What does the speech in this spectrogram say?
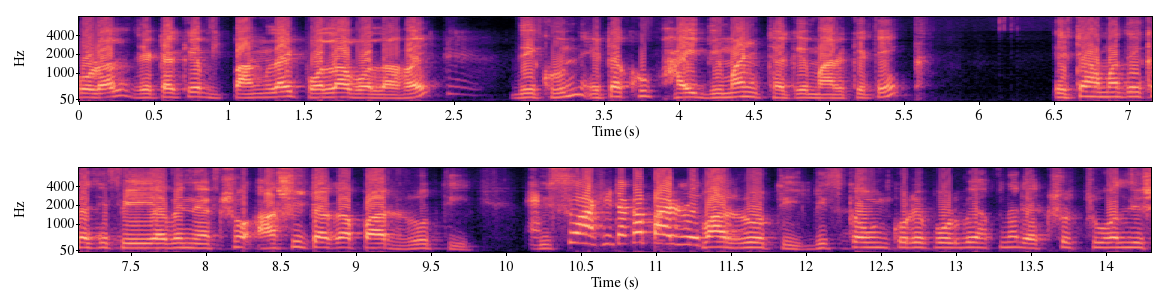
কোরাল যেটাকে বাংলায় পলা বলা হয়। দেখুন এটা খুব হাই ডিমান্ড থাকে মার্কেটে এটা আমাদের কাছে পেয়ে যাবেন একশো আশি টাকা পার রতি। একশো আশি টাকা পার রোজ পার রতি। ডিসকাউন্ট করে পড়বে আপনার একশো চুয়াল্লিশ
